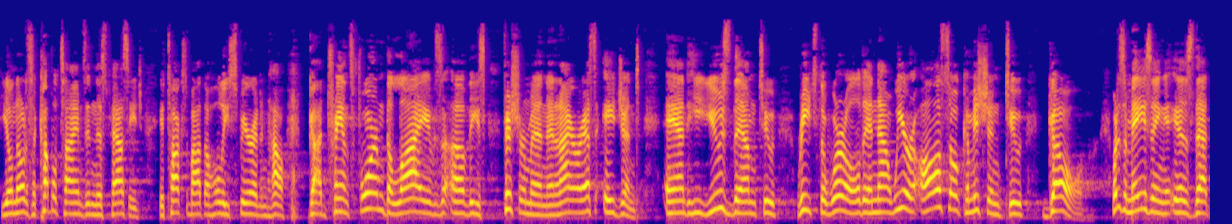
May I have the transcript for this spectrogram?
You'll notice a couple times in this passage, it talks about the Holy Spirit and how God transformed the lives of these fishermen and an IRS agent, and He used them to reach the world. And now we are also commissioned to go. What is amazing is that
